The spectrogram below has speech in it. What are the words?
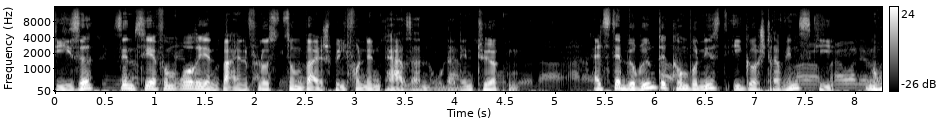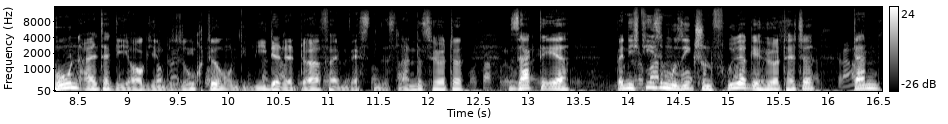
Diese sind sehr vom Orient beeinflusst, zum Beispiel von den Persern oder den Türken. Als der berühmte Komponist Igor Strawinski im hohen Alter Georgien besuchte und die Lieder der Dörfer im Westen des Landes hörte, sagte er, wenn ich diese Musik schon früher gehört hätte, dann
